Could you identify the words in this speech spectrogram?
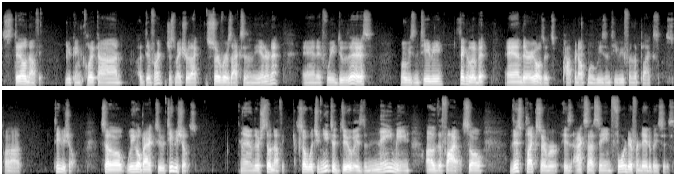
still nothing. You can click on a different. Just make sure that server is accessing the internet. And if we do this, movies and TV, it's taking a little bit, and there it goes. It's popping up movies and TV from the Plex uh, TV show. So we go back to TV shows, and there's still nothing. So what you need to do is the naming of the file. So this Plex server is accessing four different databases.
